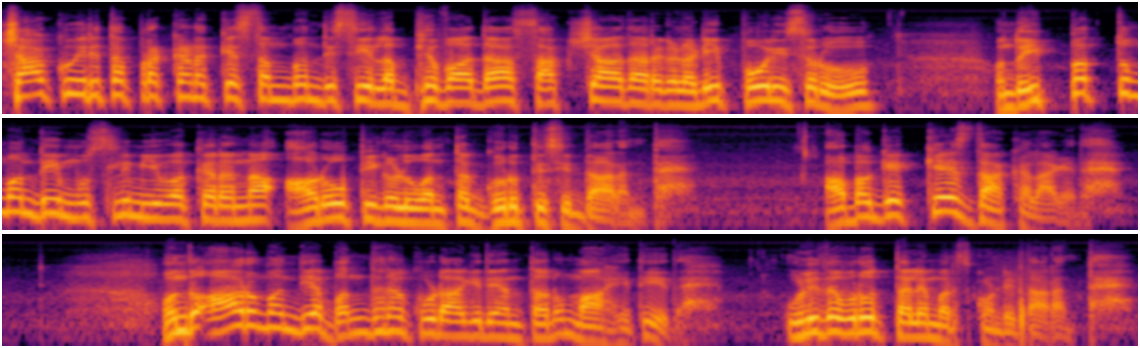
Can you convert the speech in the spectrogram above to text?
ಚಾಕು ಇರಿತ ಪ್ರಕರಣಕ್ಕೆ ಸಂಬಂಧಿಸಿ ಲಭ್ಯವಾದ ಸಾಕ್ಷ್ಯಾಧಾರಗಳಡಿ ಪೊಲೀಸರು ಒಂದು ಇಪ್ಪತ್ತು ಮಂದಿ ಮುಸ್ಲಿಂ ಯುವಕರನ್ನ ಆರೋಪಿಗಳು ಅಂತ ಗುರುತಿಸಿದ್ದಾರಂತೆ. ಆ ಬಗ್ಗೆ ಕೇಸ್ ದಾಖಲಾಗಿದೆ. ಒಂದು ಆರು ಮಂದಿಯ ಬಂಧನ ಕೂಡ ಆಗಿದೆ ಅಂತಾನೂ ಮಾಹಿತಿ ಇದೆ. ಉಳಿದವರು ತಲೆಮರೆಸ್ಕೊಂಡಿದ್ದಾರಂತೆ.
